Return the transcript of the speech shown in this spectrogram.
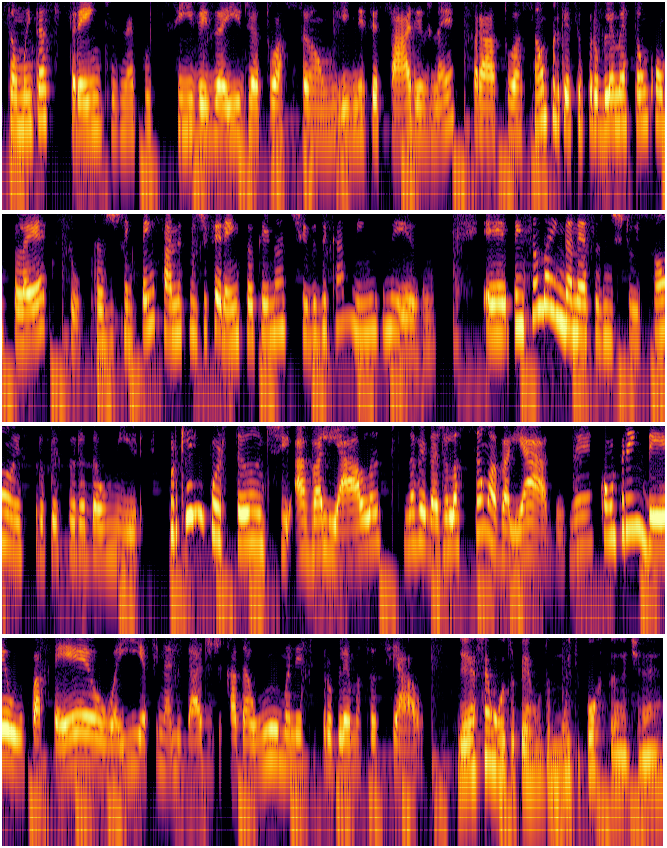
são muitas frentes, né, possíveis aí de atuação e necessárias, né, para atuação, porque se o problema é tão complexo, então a gente tem que pensar nesses diferentes alternativas e caminhos mesmo. É, pensando ainda nessas instituições, professora Dalmir, por que é importante avaliá-las? Na verdade, elas são avaliadas, né? Compreender o papel aí, a finalidade de cada uma nesse problema social. E essa é uma outra pergunta muito importante, né?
